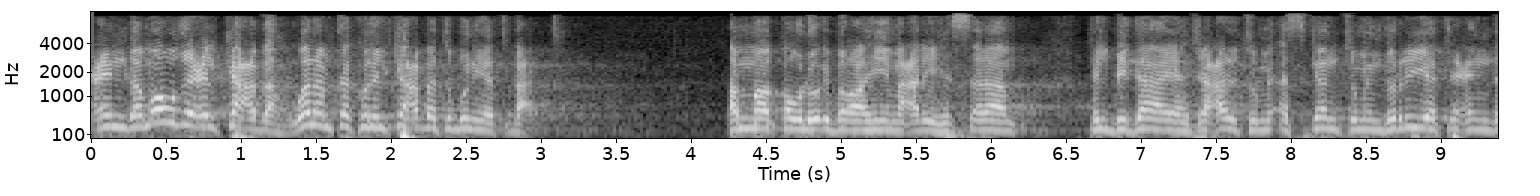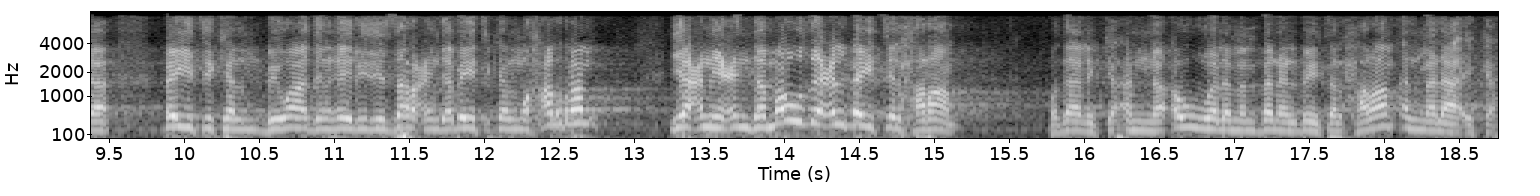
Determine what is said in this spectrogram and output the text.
عند موضع الكعبة ولم تكن الكعبة بنيت بعد. أما قول إبراهيم عليه السلام في البداية جعلت أسكنت من ذرية عند بيتك بواد غير ذي زرع عند بيتك المحرم يعني عند موضع البيت الحرام. وذلك أن أول من بنى البيت الحرام الملائكة.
